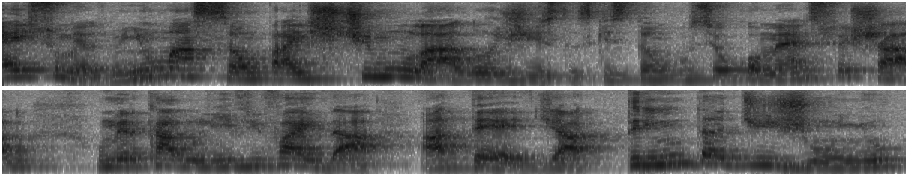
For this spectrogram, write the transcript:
É isso mesmo, em uma ação para estimular lojistas que estão com seu comércio fechado, o Mercado Livre vai dar até dia 30 de junho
